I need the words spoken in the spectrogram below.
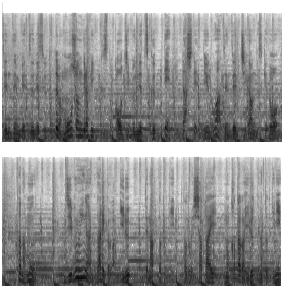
全然別ですよ。例えばモーショングラフィックスとかを自分で作って出してっていうのは全然違うんですけどただもう自分以外の誰かがいるってなった時例えば被写体の方がいるってなった時に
